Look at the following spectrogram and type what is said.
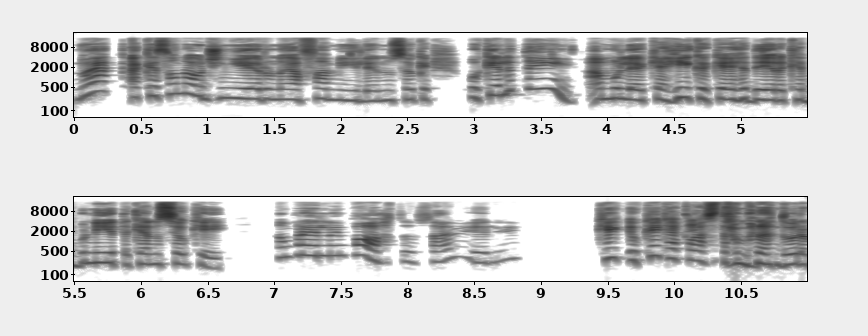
não é a questão não é o dinheiro, não é a família, não sei o quê, porque ele tem a mulher que é rica, que é herdeira, que é bonita, que é não sei o quê. Então para ele não importa, sabe? Ele que, o que, que a classe trabalhadora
